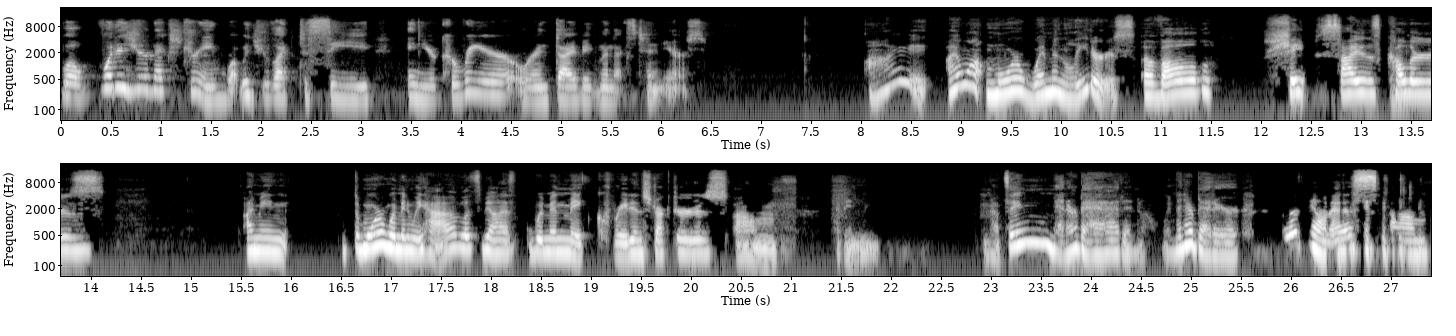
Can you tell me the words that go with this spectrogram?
Well, what is your next dream? What would you like to see in your career or in diving the next 10 years? I I want more women leaders of all shapes, size, colors. I mean, the more women we have, let's be honest, women make great instructors. Um, I mean, I'm not saying men are bad and women are better. Let's be honest. Um,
